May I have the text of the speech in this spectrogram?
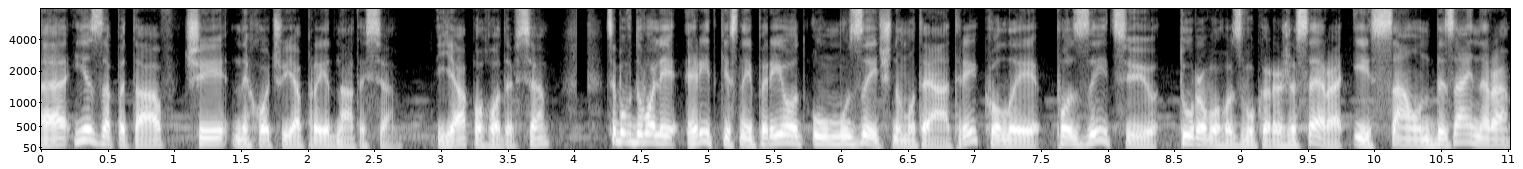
е, і запитав, чи не хочу я приєднатися. Я погодився. Це був доволі рідкісний період у музичному театрі, коли позицію турового звукорежисера і саунд-дизайнера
